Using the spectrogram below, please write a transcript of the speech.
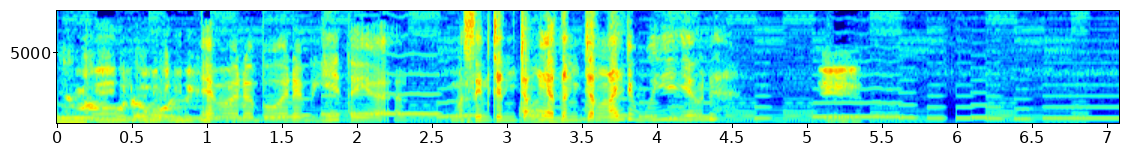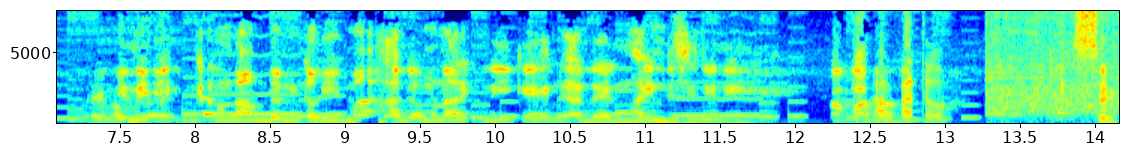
Emang udah bawanya gitu. Emang udah bawa begitu ya. Mesin kenceng ya kenceng aja bunyinya udah. Iya. Ini punya PS4. ke-6 dan ke-5 agak menarik nih. Kayaknya nggak ada yang main di sini nih. Apa tuh? Apa tuh? Six.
